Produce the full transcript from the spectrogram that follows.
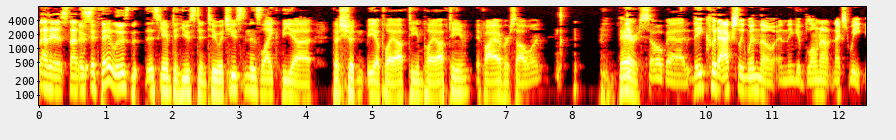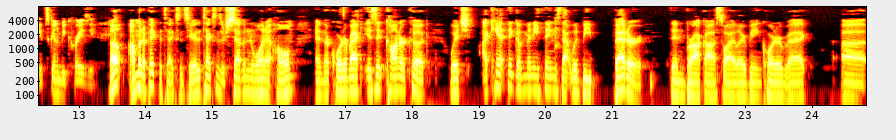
that is that's If, if they lose th- this game to Houston too, which Houston is like the uh, the shouldn't be a playoff team playoff team if I ever saw one. They're so bad. They could actually win though, and then get blown out next week. It's going to be crazy. Well, I'm gonna pick the Texans here. The Texans are seven and one at home, and their quarterback isn't Connor Cook, which I can't think of many things that would be better than Brock Osweiler being quarterback. Uh,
